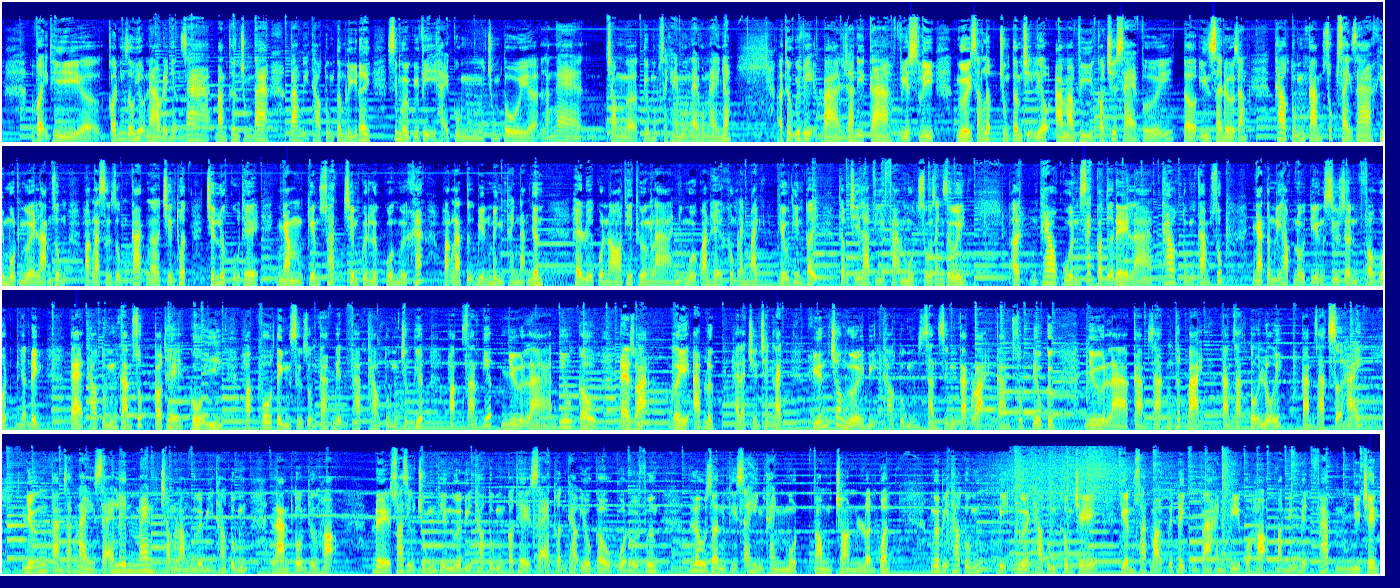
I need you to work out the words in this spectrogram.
Vậy thì ờ, có những dấu hiệu nào để nhận ra bản thân chúng ta đang bị thao túng tâm lý đây? Xin mời quý vị hãy cùng chúng tôi lắng nghe trong tiểu mục sách hay mỗi ngày hôm nay nhé. À, thưa quý vị, bà Janica Viesley, người sáng lập trung tâm trị liệu Amavi có chia sẻ với tờ Insider rằng thao túng cảm xúc xảy ra khi một người lạm dụng hoặc là sử dụng các ờ, chiến thuật, chiến lược cụ thể nhằm kiểm soát chiếm quyền lực của người khác hoặc là tự biến mình thành nạn nhân. Hệ lụy của nó thì thường là những mối quan hệ không lành mạnh, thiếu tin cậy, thậm chí là vi phạm một số danh giới. À, theo cuốn sách có tựa đề là Thao túng cảm xúc, nhà tâm lý học nổi tiếng Susan Forward nhận định kẻ thao túng cảm xúc có thể cố ý hoặc vô tình sử dụng các biện pháp thao túng trực tiếp hoặc gián tiếp như là yêu cầu, đe dọa, gây áp lực hay là chiến tranh lạnh khiến cho người bị thao túng sản sinh các loại cảm xúc tiêu cực như là cảm giác thất bại, cảm giác tội lỗi, cảm giác sợ hãi. Những cảm giác này sẽ lên men trong lòng người bị thao túng, làm tổn thương họ. Để xoa dịu chúng thì người bị thao túng có thể sẽ thuận theo yêu cầu của đối phương, lâu dần thì sẽ hình thành một vòng tròn luẩn quẩn. Người bị thao túng bị người thao túng khống chế, kiểm soát mọi quyết định và hành vi của họ bằng những biện pháp như trên,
